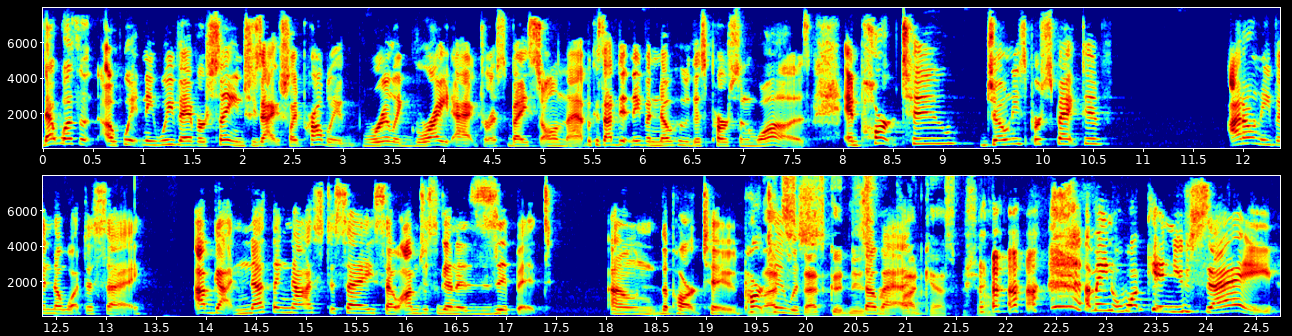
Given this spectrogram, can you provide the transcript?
that wasn't a Whitney we've ever seen. She's actually probably a really great actress based on that because I didn't even know who this person was. And part two, Joni's perspective, I don't even know what to say. I've got nothing nice to say, so I'm just going to zip it on the part two. Part that's, two was that's good news so for bad. a podcast, Michelle. I mean, what can you say?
